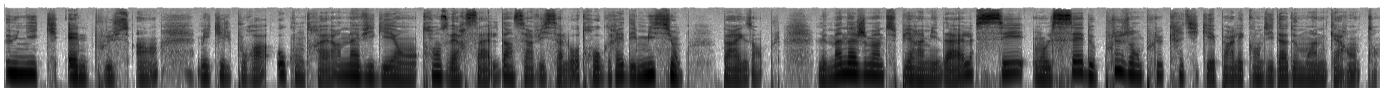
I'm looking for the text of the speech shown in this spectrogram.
unique N plus 1, mais qu'il pourra au contraire naviguer en transversal d'un service à l'autre au gré des missions par exemple. Le management pyramidal, c'est, on le sait, de plus en plus critiqué par les candidats de moins de 40 ans.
